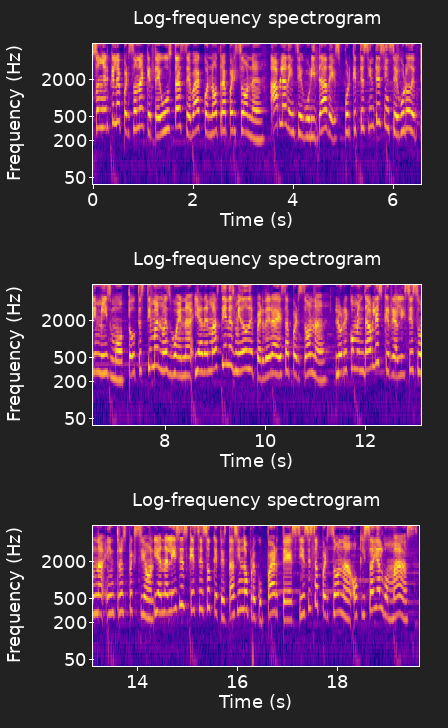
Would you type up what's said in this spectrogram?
Soñar que la persona que te gusta se va con otra persona. Habla de inseguridades porque te sientes inseguro de ti mismo, tu autoestima no es buena y además tienes miedo de perder a esa persona. Lo recomendable es que realices una introspección y analices qué es eso que te está haciendo preocuparte, si es esa persona o quizá hay algo más.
